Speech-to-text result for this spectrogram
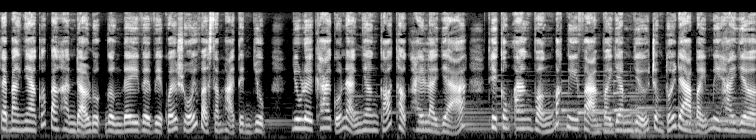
Tây Ban Nha có ban hành đạo luật gần đây về việc quấy rối và xâm hại tình dục. Dù lời khai của nạn nhân có thật hay là giả, thì công an vẫn bắt nghi phạm và giam giữ trong tối đa 72 giờ.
